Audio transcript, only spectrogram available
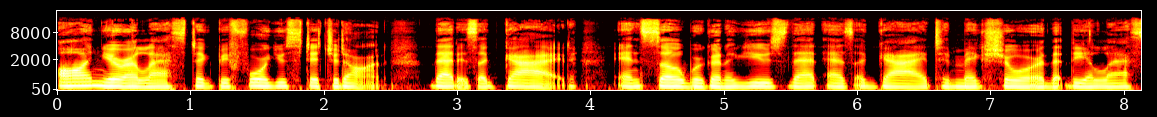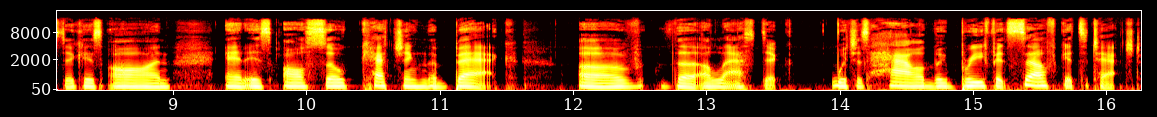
on your elastic before you stitch it on. That is a guide. And so we're going to use that as a guide to make sure that the elastic is on and is also catching the back of the elastic which is how the brief itself gets attached.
